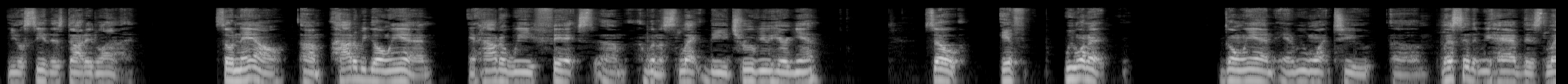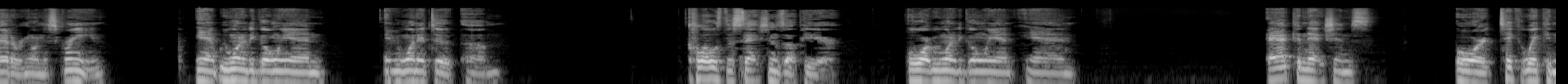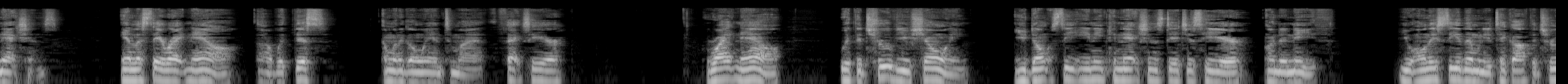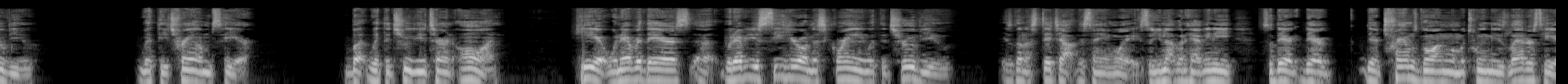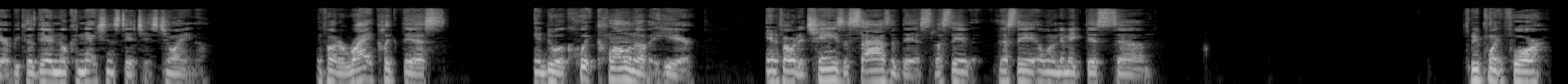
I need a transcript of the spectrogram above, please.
You'll see this dotted line. So now, um, how do we go in and how do we fix, um, I'm going to select the true view here again. So if we want to go in and we want to, um, let's say that we have this lettering on the screen and we wanted to go in and we wanted to um, close the sections up here or we wanted to go in and add connections or take away connections. And let's say right now uh, with this I'm going to go into my effects here. Right now, with the true view showing, you don't see any connection stitches here underneath. You only see them when you take off the true view with the trims here. But with the true view turned on, here, whenever there's, uh, whatever you see here on the screen with the true view is going to stitch out the same way. So you're not going to have any, so there, there, there are trims going on between these letters here because there are no connection stitches joining them if I were to right click this and do a quick clone of it here, and if I were to change the size of this, let's say let's say I wanted to make this um, 3.4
